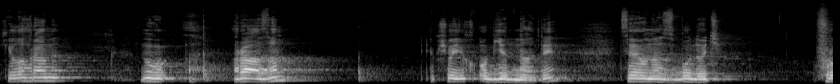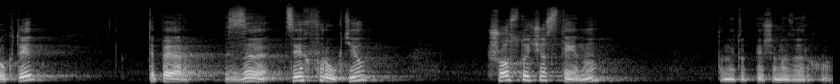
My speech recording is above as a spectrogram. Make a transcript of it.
кілограми. Ну, разом, якщо їх об'єднати, це у нас будуть фрукти. Тепер з цих фруктів шосту частину, то ми тут пишемо зверху,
